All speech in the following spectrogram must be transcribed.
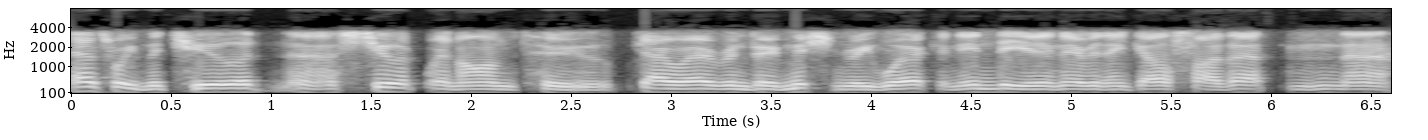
as we matured, uh, Stuart went on to go over and do missionary work in India and everything else like that, and. Uh,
